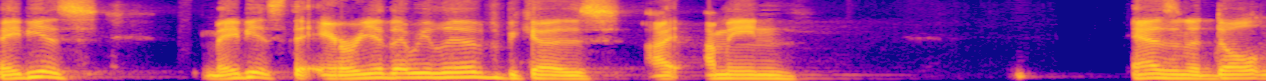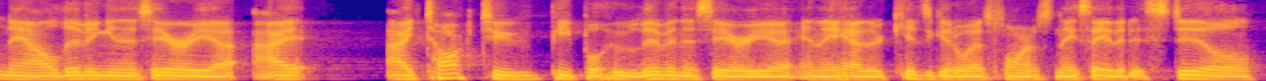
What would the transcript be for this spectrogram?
Maybe it's maybe it's the area that we lived because I I mean as an adult now living in this area, I I talk to people who live in this area and they have their kids go to West Florence and they say that it's still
